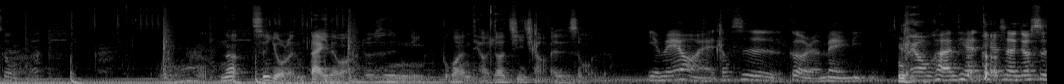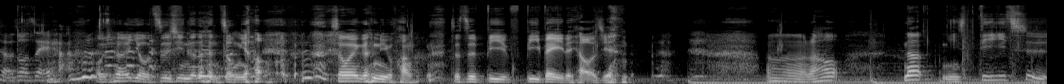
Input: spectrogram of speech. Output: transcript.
做了。哦，那是有人带的吗？就是你不管调教技巧还是什么的。也没有哎、都是个人魅力，没有可能天天生就适合做这一行。我觉得有自信真的很重要，身为一个女王，这是必必备的条件。嗯，然后，那你第一次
